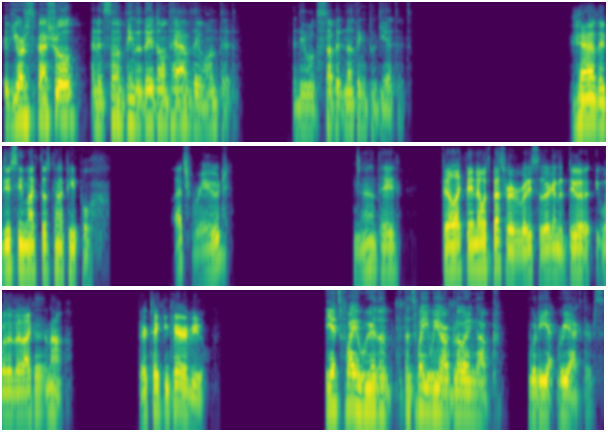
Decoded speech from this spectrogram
if you're special and it's something that they don't have, they want it. And they will stop at nothing to get it. Yeah, they do seem like those kind of people. That's rude. No, they feel like they know what's best for everybody, so they're going to do it whether they like it or not. They're taking care of you. That's why we're the that's why we are blowing up rea- reactors.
